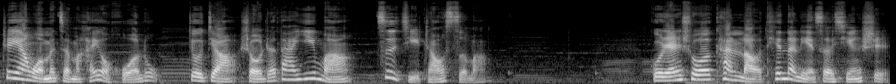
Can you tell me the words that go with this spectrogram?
这样我们怎么还有活路？就叫守着大医王，自己找死亡。古人说，看老天的脸色行事，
